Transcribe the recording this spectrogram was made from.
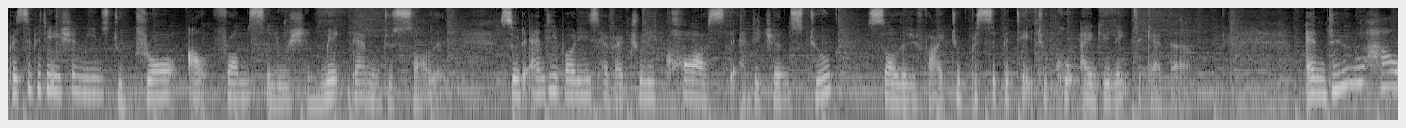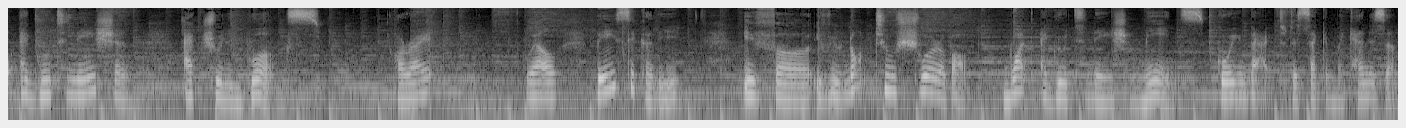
precipitation means to draw out from solution, make them into solid. So the antibodies have actually caused the antigens to solidify, to precipitate, to coagulate together. And do you know how agglutination actually works? All right. Well, basically, if uh, if you're not too sure about what agglutination means, going back to the second mechanism,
